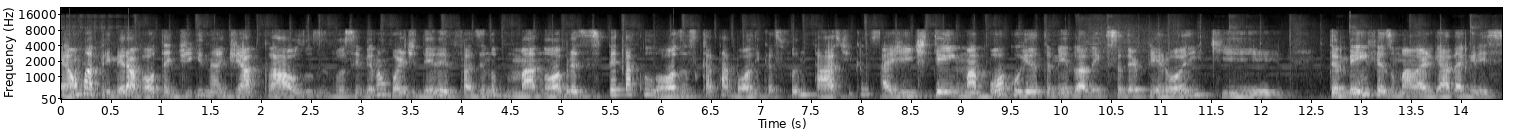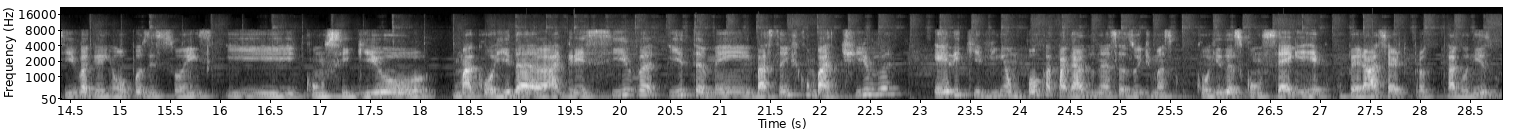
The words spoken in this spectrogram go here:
É uma primeira volta digna de aplausos. Você vê no onboard dele fazendo manobras espetaculosas, catabólicas, fantásticas. A gente tem uma boa corrida também do Alexander Peroni, que também fez uma largada agressiva, ganhou posições e conseguiu uma corrida agressiva e também bastante combativa. Ele que vinha um pouco apagado nessas últimas corridas consegue recuperar certo protagonismo.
